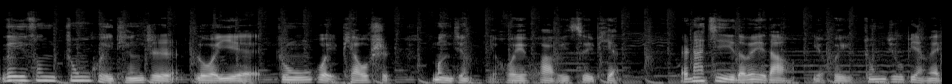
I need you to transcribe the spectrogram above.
微风终会停止，落叶终会飘逝，梦境也会化为碎片，而那记忆的味道也会终究变味。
